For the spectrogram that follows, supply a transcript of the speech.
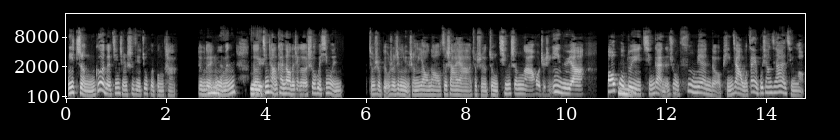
你整个的精神世界就会崩塌，对不对？我们呃经常看到的这个社会新闻，就是比如说这个女生要闹自杀呀，就是这种轻生啊，或者是抑郁啊，包括对情感的这种负面的评价，我再也不相信爱情了。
